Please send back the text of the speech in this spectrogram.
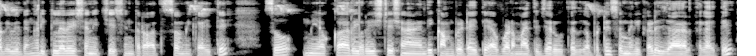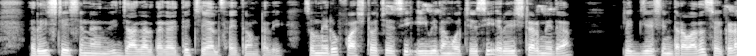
అదేవిధంగా డిక్లరేషన్ ఇచ్చేసిన తర్వాత సో మీకు అయితే సో మీ యొక్క రిజిస్ట్రేషన్ అనేది కంప్లీట్ అయితే అవ్వడం అయితే జరుగుతుంది కాబట్టి సో మీరు ఇక్కడ జాగ్రత్తగా అయితే రిజిస్ట్రేషన్ అనేది జాగ్రత్తగా అయితే చేయాల్సి అయితే ఉంటుంది. సో మీరు ఫస్ట్ వచ్చేసి ఈ విధంగా వచ్చేసి రిజిస్టర్ మీద క్లిక్ చేసిన తర్వాత సో ఇక్కడ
